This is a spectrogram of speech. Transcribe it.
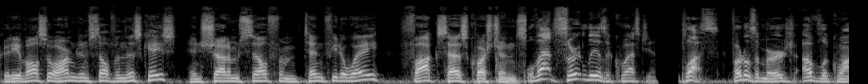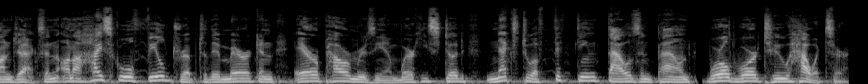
Could he have also harmed himself in this case and shot himself from 10 feet away? Fox has questions. Well, that certainly is a question. Plus, photos emerged of Laquan Jackson on a high school field trip to the American Air Power Museum where he stood next to a 15,000 pound World War II howitzer.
